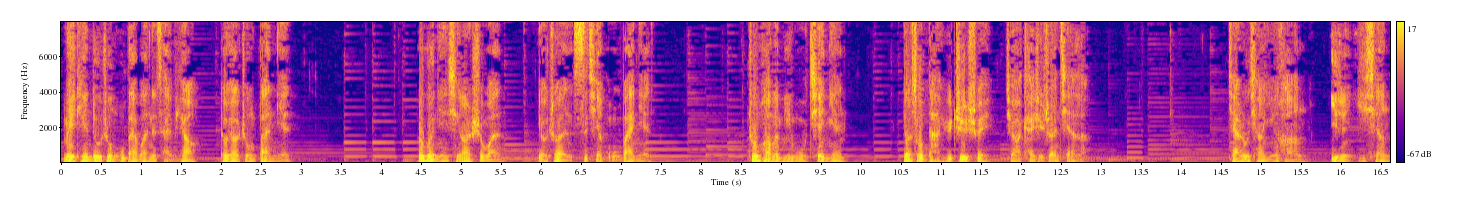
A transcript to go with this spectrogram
每天都中五百万的彩票都要中半年。如果年薪二十万，要赚四千五百年。中华文明五千年，要从大禹治水就要开始赚钱了。假如抢银行，一人一箱，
